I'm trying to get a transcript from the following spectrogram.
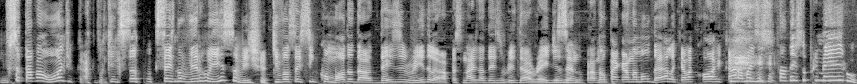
Você tava onde, cara? Por que, que, vocês não viram isso, bicho? Que vocês se incomodam da Daisy Ridley, a personagem da Daisy Ridley, a Ray, dizendo para não pegar na mão dela, que ela corre. Cara, mas isso tá desde o primeiro.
